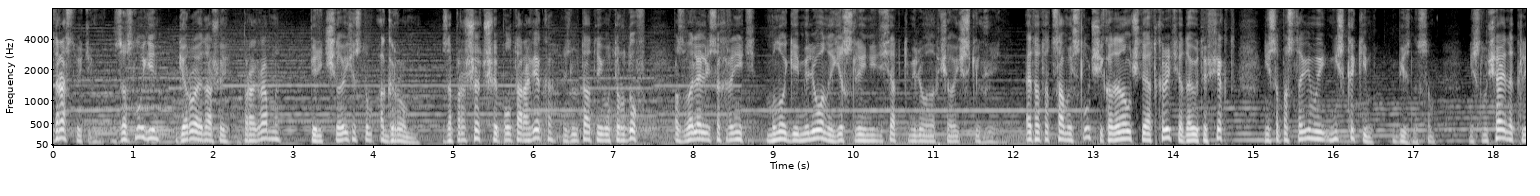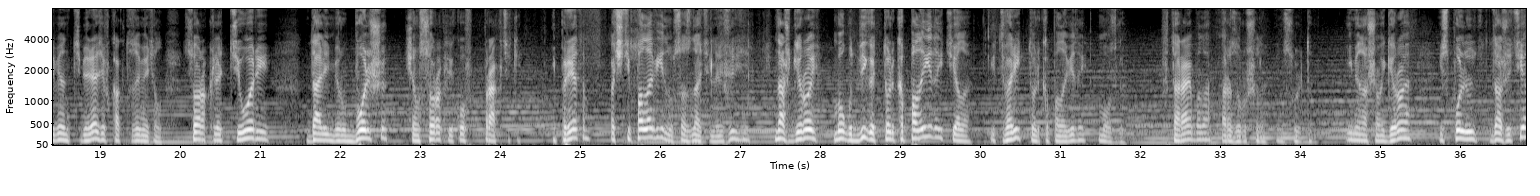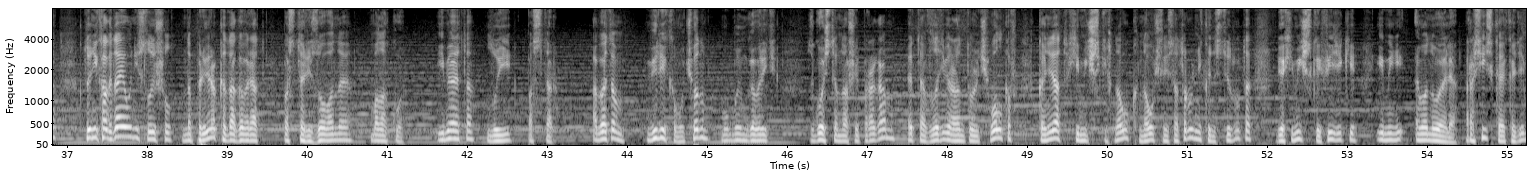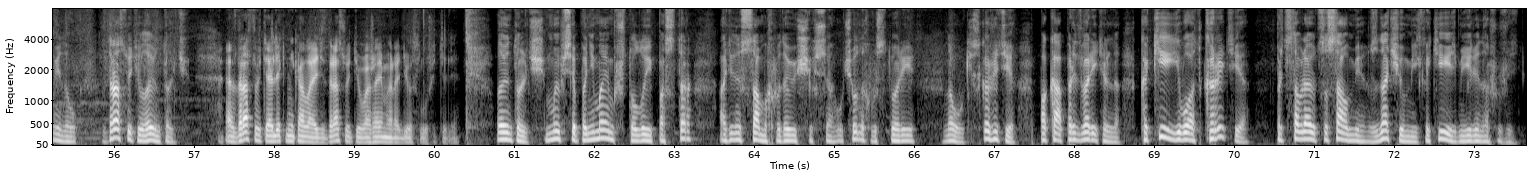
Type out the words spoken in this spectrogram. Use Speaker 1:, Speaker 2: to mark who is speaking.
Speaker 1: Здравствуйте! Заслуги героя нашей программы перед человечеством огромны. За прошедшие полтора века результаты его трудов позволяли сохранить многие миллионы, если не десятки миллионов человеческих жизней. Это тот самый случай, когда научные открытия дают эффект, несопоставимый ни с каким бизнесом. Не случайно Климент Тимирязев как-то заметил, 40 лет теории дали миру больше, чем 40 веков практики. И при этом почти половину сознательной жизни наш герой могут двигать только половиной тела и творить только половиной мозга. Вторая была разрушена инсультом. Имя нашего героя используют даже те, кто никогда его не слышал, например, когда говорят «пастеризованное молоко». Имя это Луи Пастер. Об этом великом ученом мы будем говорить с гостем нашей программы. Это Владимир Анатольевич Волков, кандидат химических наук, научный сотрудник Института биохимической физики имени Эммануэля Российской Академии Наук. Здравствуйте, Владимир Анатольевич.
Speaker 2: Здравствуйте, Олег Николаевич. Здравствуйте, уважаемые радиослушатели.
Speaker 1: Владимир Анатольевич, мы все понимаем, что Луи Пастер – один из самых выдающихся ученых в истории науки. Скажите, пока предварительно, какие его открытия представляются самыми значимыми и какие изменили нашу жизнь?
